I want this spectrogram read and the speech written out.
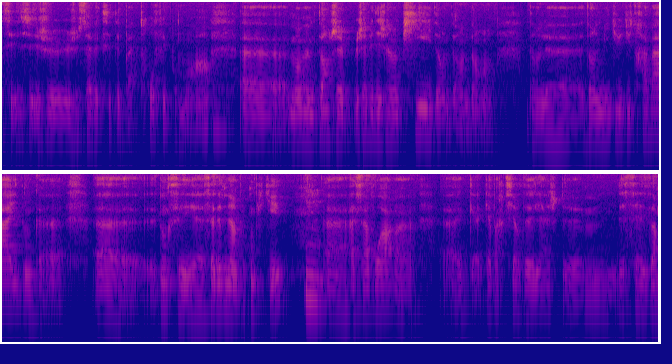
je, je savais que c'était pas trop fait pour moi. Euh, mais en même temps, j'avais déjà un pied dans, dans, dans, dans, le, dans le milieu du travail. Donc, euh, euh, donc c'est, ça devenait un peu compliqué. Hmm. Euh, à savoir qu'à partir de l'âge de, de 16 ans,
